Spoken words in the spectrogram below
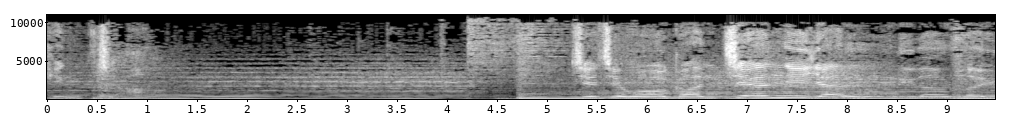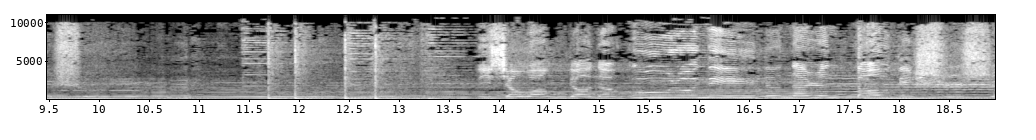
听假。姐姐，我看见你眼里的泪水。你想忘掉那侮辱你的男人到底是谁？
